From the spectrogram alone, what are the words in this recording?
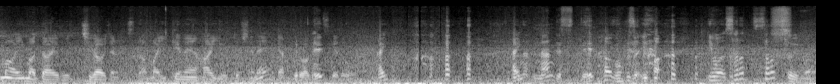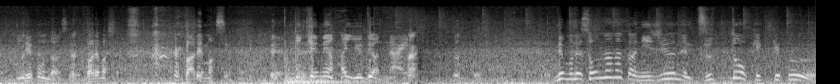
て、まあ今だいぶ違うじゃないですか、まあ、イケメン俳優としてねやってるわけですけど。はいはい。いななんですって？あごめんなさい。今今さらっさらっと今入れ込んだんですけどバレました。バレますよね。イケメン俳優ではない、はい。でもねそんな中20年ずっと結局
